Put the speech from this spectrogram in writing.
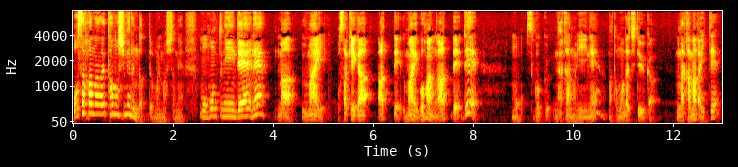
お魚で楽しめるんだって思いましたね。もう本当にでねまあうまいお酒があってうまいご飯があってでもうすごく仲のいいね、まあ、友達というか仲間がいて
